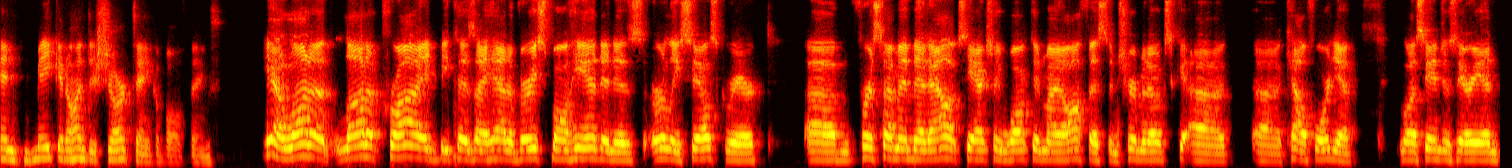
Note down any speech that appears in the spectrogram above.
and make it onto Shark Tank of all things. Yeah, a lot of lot of pride because I had a very small hand in his early sales career. Um, first time I met Alex, he actually walked in my office in Sherman Oaks, uh, uh, California, Los Angeles area, and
